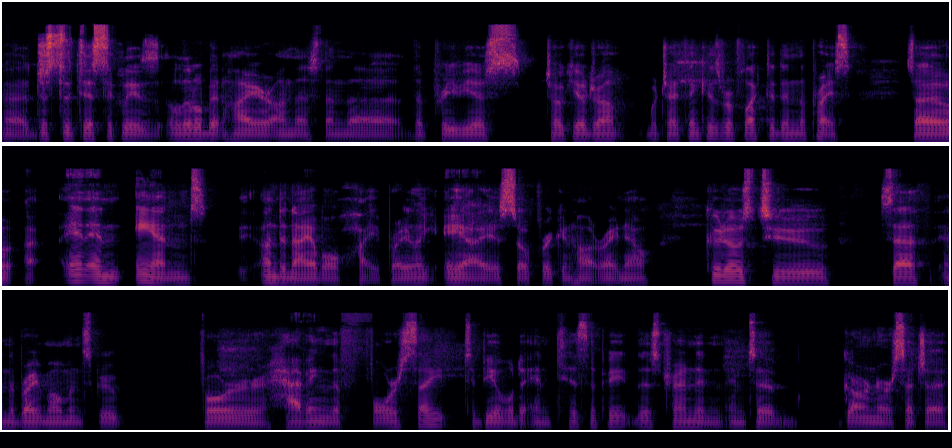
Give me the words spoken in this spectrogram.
uh just statistically is a little bit higher on this than the the previous Tokyo drop, which I think is reflected in the price. So and and and undeniable hype, right? Like AI is so freaking hot right now. Kudos to Seth and the Bright Moments group for having the foresight to be able to anticipate this trend and, and to garner such a,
